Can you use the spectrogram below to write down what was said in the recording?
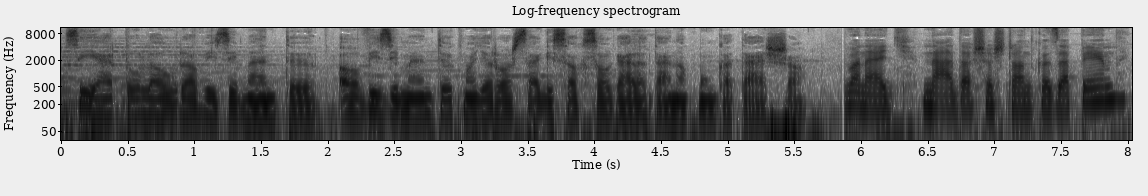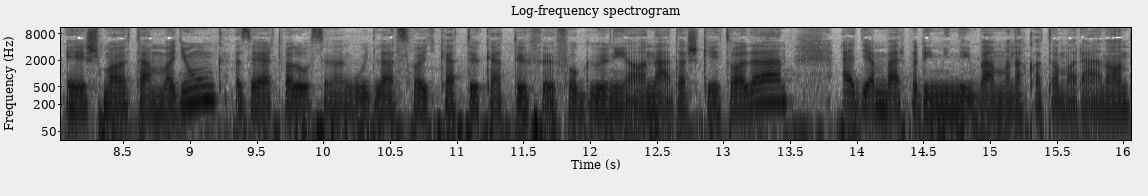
Szijjártó Laura vízimentő, a vízimentők Magyarországi Szakszolgálatának munkatársa. Van egy nádas a strand közepén, és ma öten vagyunk, ezért valószínűleg úgy lesz, hogy kettő-kettő fő fog ülni a nádas két oldalán, egy ember pedig mindig benn van a katamaránon,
